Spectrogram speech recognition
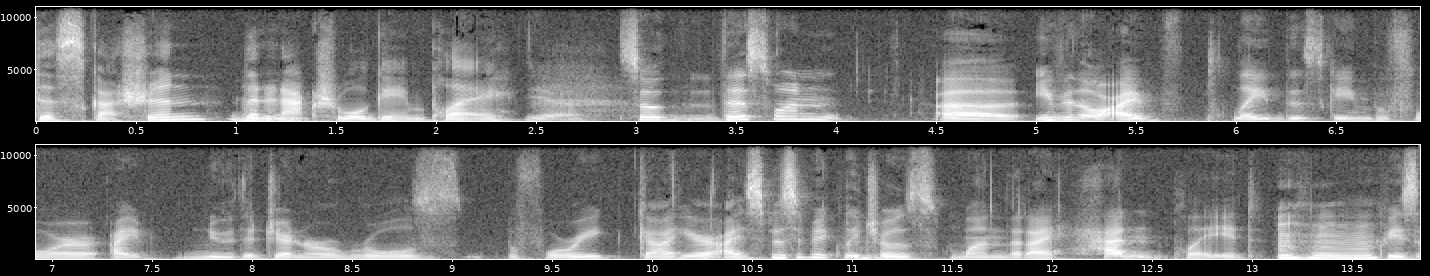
discussion than an Mhm. actual gameplay. Yeah. So this one, uh, even though I've played this game before, I knew the general rules before we got here. I specifically chose one that I hadn't played Mm-hmm. because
